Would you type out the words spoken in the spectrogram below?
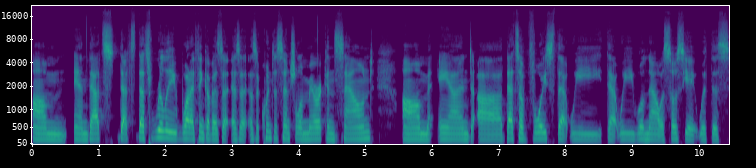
Um, and that's that's that's really what I think of as a as a, as a quintessential American sound. Um, and uh, that's a voice that we that we will now associate with this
